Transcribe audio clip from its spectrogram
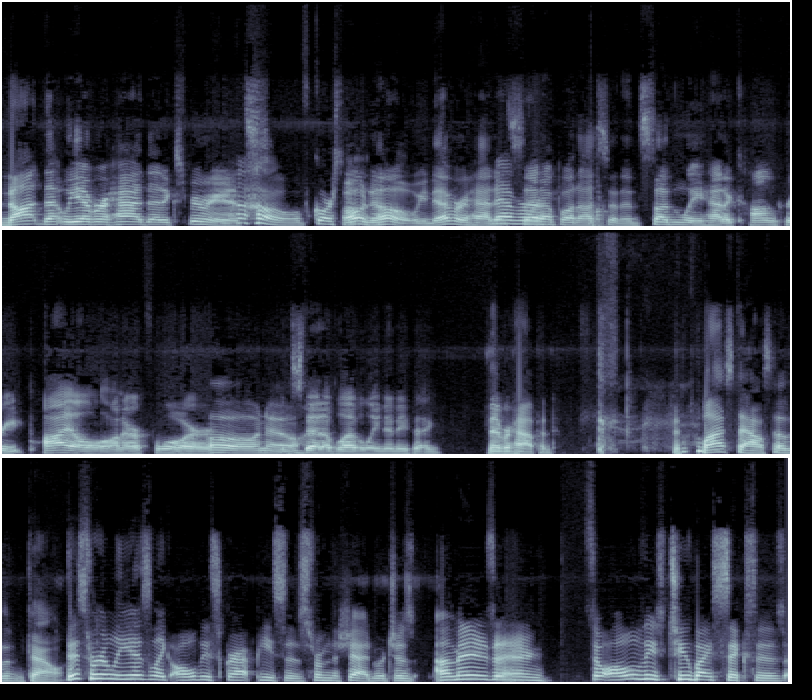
not that we ever had that experience. oh, of course Oh no, we never had it set up on us and then suddenly had a concrete pile on our floor Oh, no. instead of leveling anything. Never happened. Last house doesn't count. This really is like all these scrap pieces from the shed, which is amazing. So all of these two by sixes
